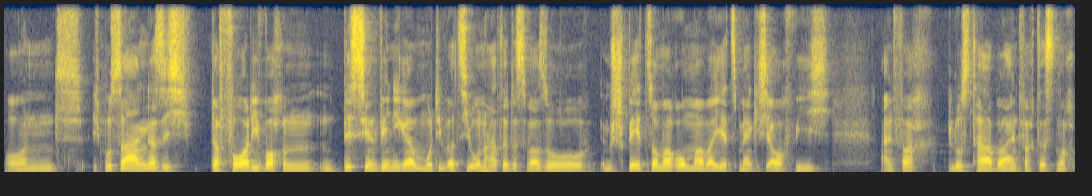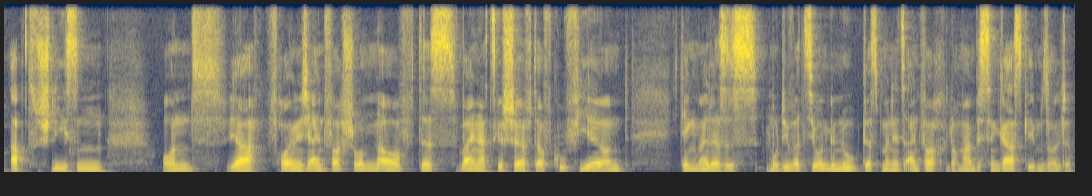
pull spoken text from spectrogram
Und ich muss sagen, dass ich davor die Wochen ein bisschen weniger Motivation hatte. Das war so im Spätsommer rum, aber jetzt merke ich auch, wie ich einfach Lust habe, einfach das noch abzuschließen. Und ja, freue mich einfach schon auf das Weihnachtsgeschäft, auf Q4 und ich denke mal, das ist Motivation genug, dass man jetzt einfach noch mal ein bisschen Gas geben sollte.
